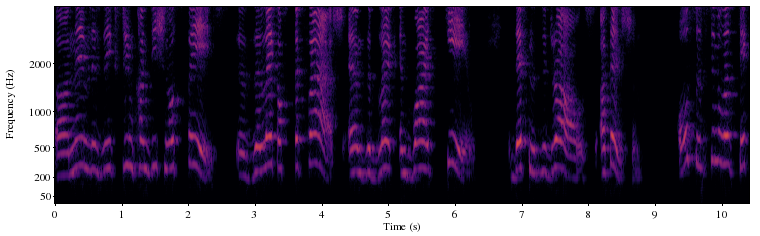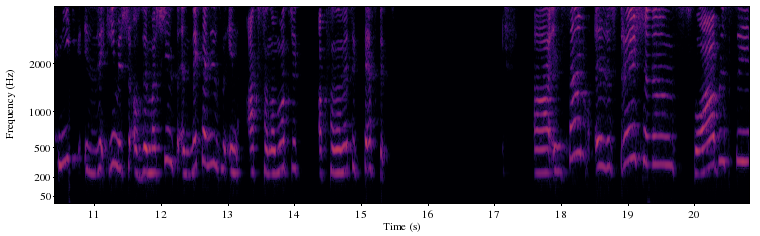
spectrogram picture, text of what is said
uh, namely the extreme conditional space, the lack of staffage, and the black and white scale, definitely draws attention. Also, similar technique is the image of the machines and mechanism in axonometric, axonometric perspective. Uh, in some illustrations for Abrisi,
